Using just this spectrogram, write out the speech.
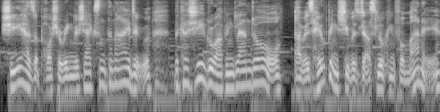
She has a posher English accent than I do, because she grew up in Glandore. I was hoping she was just looking for money,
